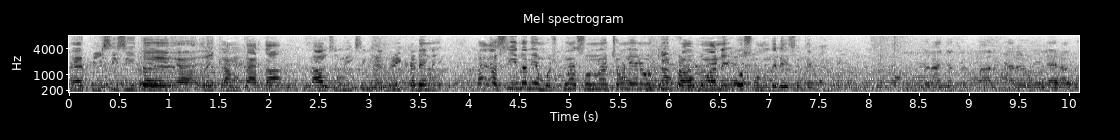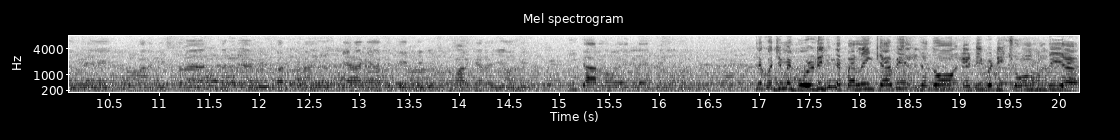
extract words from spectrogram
ਮੈਂ ਪੀਸੀਸੀ ਤੇ ਅ, ਲਈ ਕੰਮ ਕਰਦਾ ਨਾਲ ਸਮੀਕ ਸਿੰਘ ਹੈਨਰੀ ਖੜੇ ਨੇ ਤਾਂ ਅਸੀਂ ਇਹਨਾਂ ਦੀਆਂ ਮੁਸ਼ਕਲਾਂ ਸੁਣਨਾ ਚਾਹੁੰਦੇ ਹਾਂ ਇਹਨਾਂ ਨੂੰ ਕੀ ਪ੍ਰੋਬਲਮਾਂ ਨੇ ਉਹ ਸੁਣਨ ਦੇ ਲਈ ਅਸੀਂ ਇੱਥੇ ਪਏ ਰਾਜਾ ਸੁਖਪਾਲ ਖਹਿਰਾ ਨੂੰ ਲਹਿਰਾ ਬੋਲਦੇ ਨੇ ਪਰ ਜਿਸ ਤਰ੍ਹਾਂ ਦੱਸਿਆ ਵੀ ਵਰਕਰਾਂ ਨੂੰ ਕਿਹਾ ਗਿਆ ਕਿ ਇੱਥੇ ਖਹਿਰਾ ਜੀ ਆਉਣਗੇ ਕੀ ਕਾਰਨ ਹੋਇਆ ਜਿਹੜਾ ਇੱਥੇ ਦੇਖੋ, ਜਿਵੇਂ ਗੋਲਡੀ ਜੀ ਨੇ ਪਹਿਲਾਂ ਹੀ ਕਿਹਾ ਵੀ ਜਦੋਂ ਐਡੀ ਵੱਡੀ ਚੋਣ ਹੁੰਦੀ ਹੈ,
